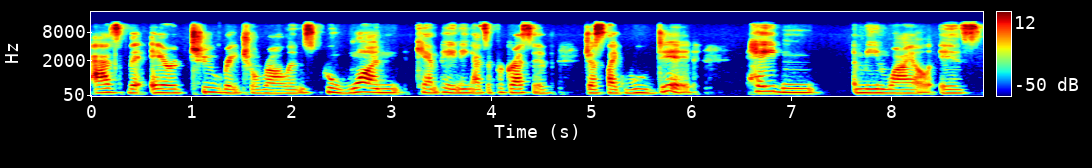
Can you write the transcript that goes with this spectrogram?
as the heir to Rachel Rollins, who won campaigning as a progressive, just like Wu did. Hayden, meanwhile, is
